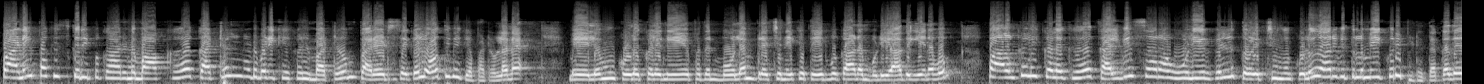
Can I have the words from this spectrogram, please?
பணி பகிஷ்கரிப்பு காரணமாக கற்றல் நடவடிக்கைகள் மற்றும் பரீட்சைகள் ஒத்திவைக்கப்பட்டுள்ளன. மேலும் குழுக்களை நியமிப்பதன் மூலம் பிரச்சினைக்கு தீர்வு காண முடியாது எனவும் பல்கலைக்கழக கல்விசாரா ஊழியர்கள் தொழிற்சங்க குழு அறிவித்துள்ளமை குறிப்பிடத்தக்கது.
